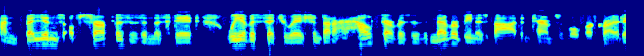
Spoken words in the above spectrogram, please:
and billions of surpluses in the state. We have a situation that our health service has never been as bad in terms of overcrowding.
